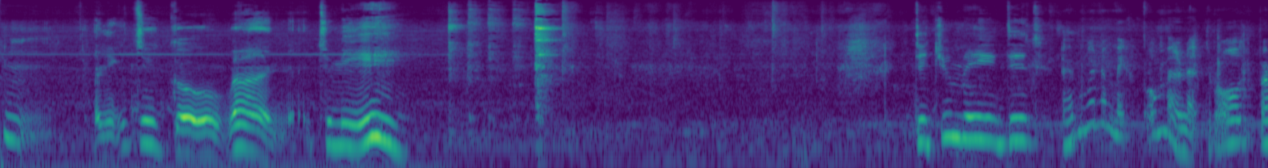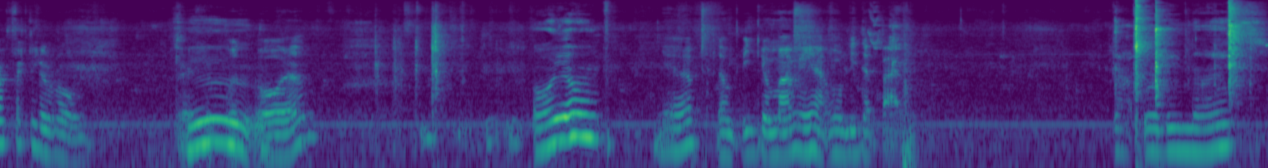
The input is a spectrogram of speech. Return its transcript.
Hmm. I need to go run to me. Did you make it? I'm gonna make omelette rolled, perfectly rolled. Ooh. oil. Oil? Yep. Don't feed your mommy ha, only the pan. That will be nice.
